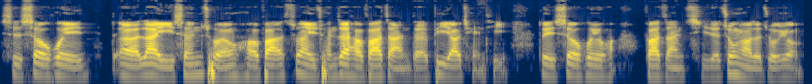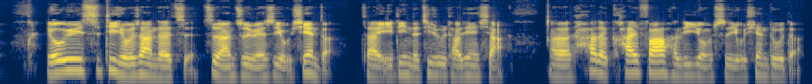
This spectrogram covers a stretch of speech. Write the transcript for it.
是社会呃赖以生存和发赖以存在和发展的必要前提，对社会发展起着重要的作用。由于是地球上的自自然资源是有限的，在一定的技术条件下，呃，它的开发和利用是有限度的。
